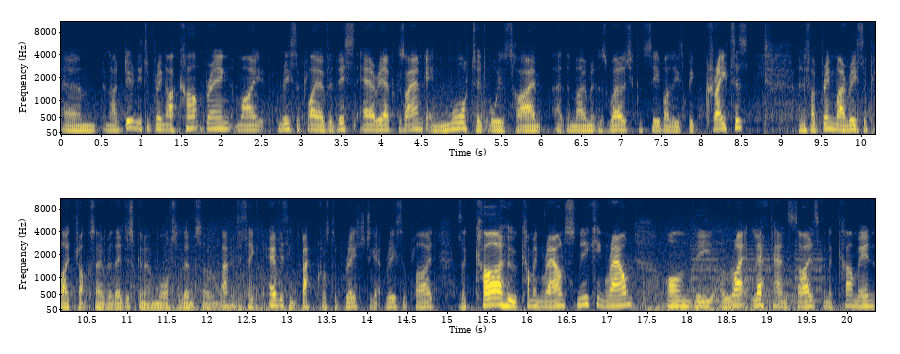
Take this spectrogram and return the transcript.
Um, and I do need to bring, I can't bring my resupply over this area because I am getting mortared all the time at the moment as well as you can see by these big craters. And if I bring my resupply trucks over, they're just going to mortar them. So I'm having to take everything back across the bridge to get resupplied. There's a car who coming round, sneaking round on the right left-hand side. Is going to come in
